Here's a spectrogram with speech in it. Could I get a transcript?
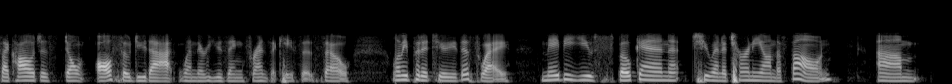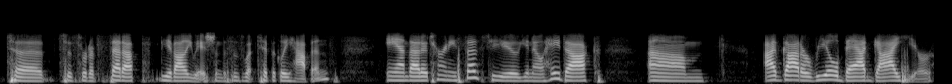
psychologists don't also do that when they're using forensic cases. So let me put it to you this way: maybe you've spoken to an attorney on the phone um, to to sort of set up the evaluation. This is what typically happens, and that attorney says to you, you know, hey doc, um, I've got a real bad guy here.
